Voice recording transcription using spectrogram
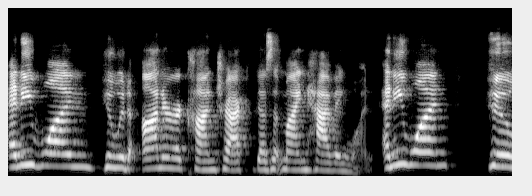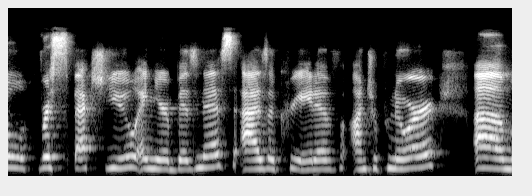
anyone who would honor a contract doesn't mind having one. Anyone who respects you and your business as a creative entrepreneur um,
